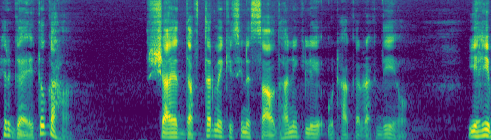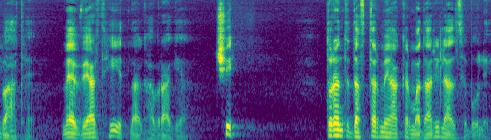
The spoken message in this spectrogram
फिर गए तो कहाँ? शायद दफ्तर में किसी ने सावधानी के लिए उठाकर रख दिए हो। यही बात है, मैं व्यर्थ ही इतना घबरा गया। छी! तुरंत दफ्तर में आकर मदारी लाल से बोले,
